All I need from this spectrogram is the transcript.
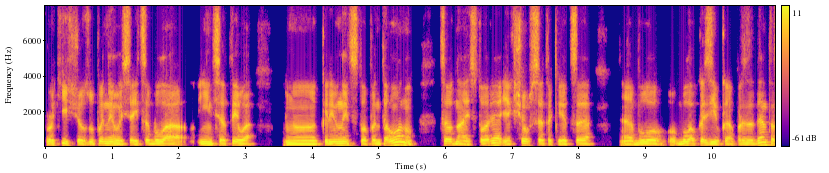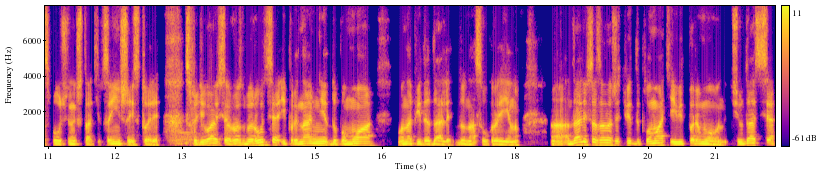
про ті, що зупинилися, і це була ініціатива е, керівництва Пентагону, це одна історія. Якщо все-таки це було була вказівка президента Сполучених Штатів, це інша історія. Сподіваюся, розберуться, і принаймні допомога вона піде далі до нас в Україну. А далі все залежить від дипломатії, від перемовин. Чи вдасться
